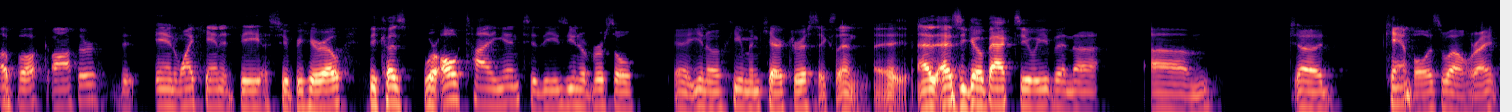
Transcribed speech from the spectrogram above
a book author? That, and why can't it be a superhero? Because we're all tying into these universal, uh, you know, human characteristics. And uh, as, as you go back to even uh, um, uh, Campbell as well, right?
